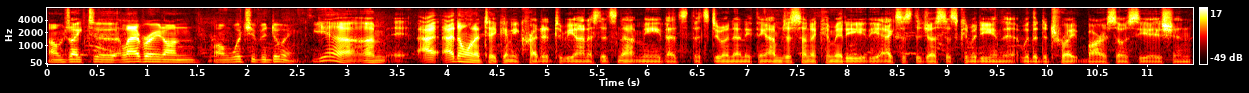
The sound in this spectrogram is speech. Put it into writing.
um, would you like to elaborate on, on what you've been doing? Yeah, um, I, I don't want to take any credit to be honest. It's not me that's that's doing anything. I'm just on a committee, the Access to Justice Committee, in the, with the Detroit Bar Association,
